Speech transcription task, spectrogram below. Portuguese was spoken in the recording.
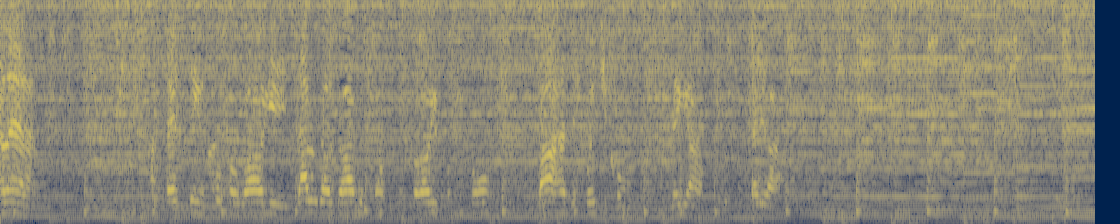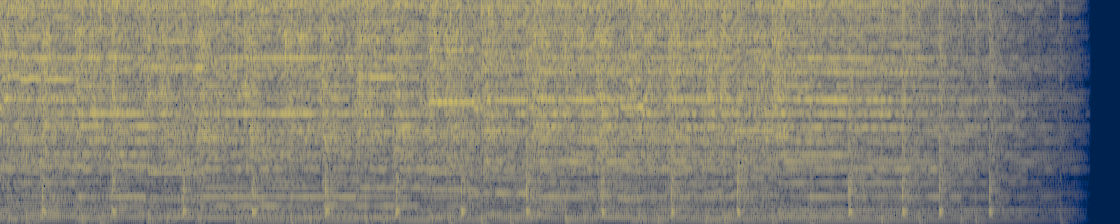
galera. Acessem o Fotolog, www.fotolog.com barra depois de conta. Legal, segue lá.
